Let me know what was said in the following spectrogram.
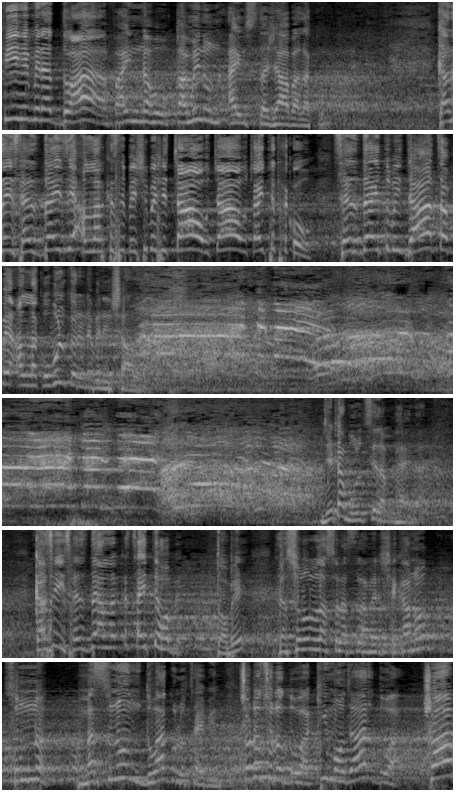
ফীহি মিনাদ দুআ ফাইন্নাহু কামিনুন আইস্তাজাবা লাকুম। কাজেই সেজদাই যে আল্লাহর কাছে বেশি বেশি চাও চাও, চাইতে থাকো, সেজদাই তুমি যা চাবে আল্লাহ কবুল করে নেবেন ইনশাআল্লাহ। যেটা বলছিলাম ভাইরা, কাজেই সেজদা আল্লাহর কাছে চাইতে হবে। তবে রাসূলুল্লাহ সাল্লাল্লাহু আলাইহি সাল্লামের শেখানো সুন্নত, মাসনুন দোয়াগুলো চাইবেন। ছোট ছোট দোয়া, কি মজার দোয়া, সব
